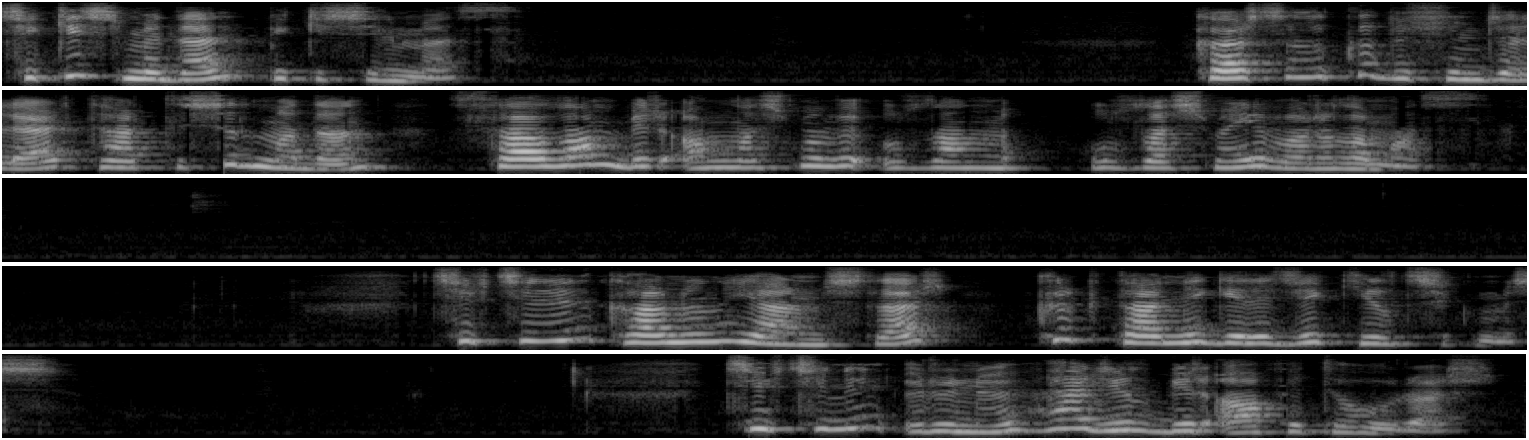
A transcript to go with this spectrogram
Çekişmeden pekişilmez. Karşılıklı düşünceler tartışılmadan sağlam bir anlaşma ve uzlanma, uzlaşmaya varılamaz. Çiftçinin karnını yarmışlar, 40 tane gelecek yıl çıkmış. Çiftçinin ürünü her yıl bir afete uğrar.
